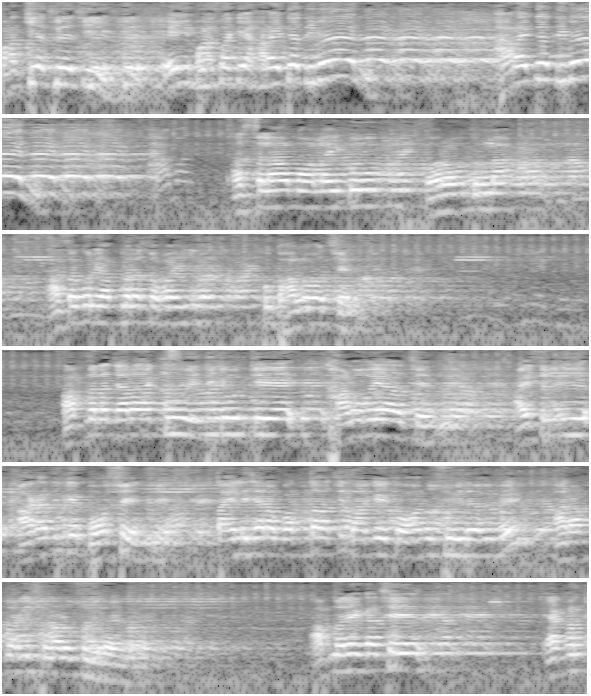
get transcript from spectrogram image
বাঁচিয়ে থুয়েছি। এই ভাষাকে হারাইতে দিবেন? হারাইতে দিবেন? আসসালামু আলাইকুম ওরহমতুল্লাহ আশা করি আপনারা সবাই খুব ভালো আছেন। আপনারা যারা একটু এদিকে ওদিকে খাড়ো হয়ে আছেন আইসে যদি আগা দিকে বসেন, তাইলে যারা বক্তা আছে তাকে কহারও সুবিধা হবে, আর আপনাকে শোনারও সুবিধা হবে। আপনাদের কাছে একান্ত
